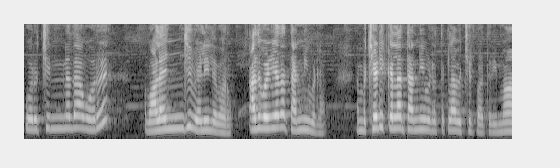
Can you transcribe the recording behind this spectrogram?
ஒரு சின்னதாக ஒரு வளைஞ்சு வெளியில் வரும். அது வழியாக தான் தண்ணி விடும். நம்ம செடிக்கெல்லாம் தண்ணி விடுறதுக்கெலாம் வச்சுருப்பா தெரியுமா?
